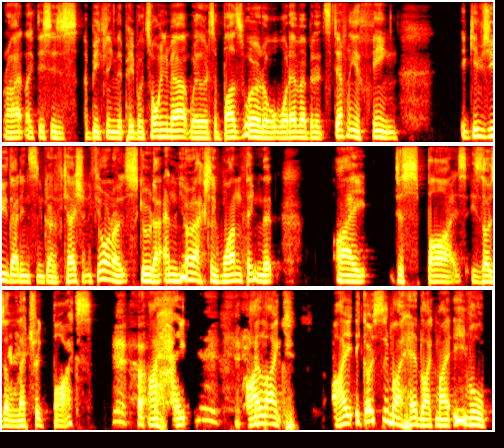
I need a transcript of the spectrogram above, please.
right? Like this is a big thing that people are talking about, whether it's a buzzword or whatever, but it's definitely a thing. It gives you that instant gratification. If you're on a scooter, and you know, actually, one thing that I despise is those electric bikes. I hate. I like. I it goes through my head like my evil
